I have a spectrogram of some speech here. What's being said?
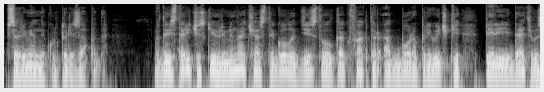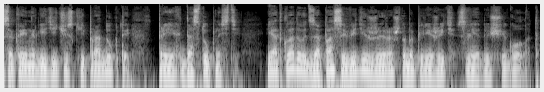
в современной культуре Запада. В доисторические времена частый голод действовал как фактор отбора привычки переедать высокоэнергетические продукты при их доступности и откладывать запасы в виде жира, чтобы пережить следующий голод.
